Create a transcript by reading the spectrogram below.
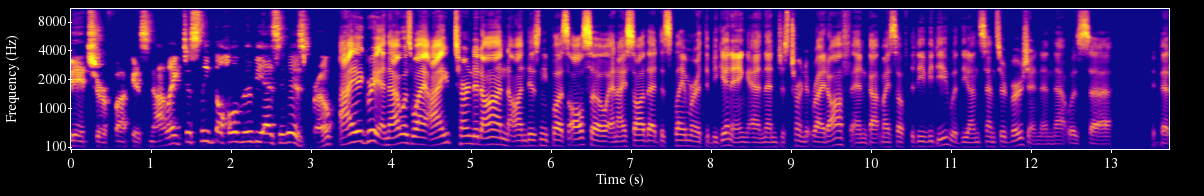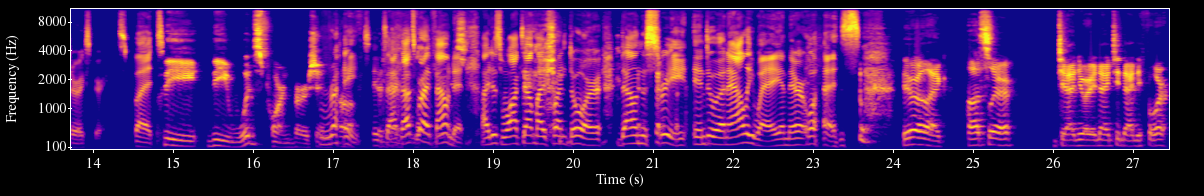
bitch or fuck is not like just leave the whole movie as it is, bro. I agree. And that was why I turned it on on Disney Plus also. And I saw that disclaimer at the beginning and then just turned it right off and got myself the DVD with the uncensored version. And that was uh, a better experience. But The the woods porn version, Right, exactly. That's where I found it. I just walked out my front door down the street into an alleyway and there it was. You were like Hustler, January 1994,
